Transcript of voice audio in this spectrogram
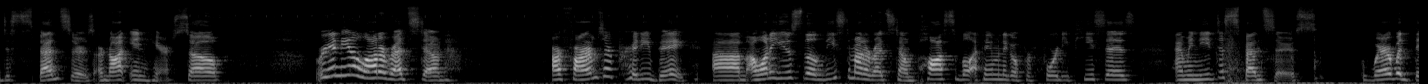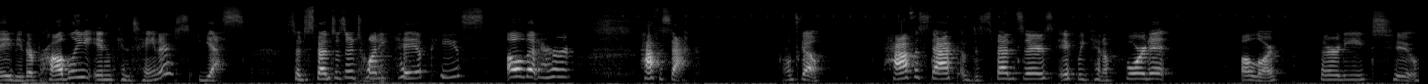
dispensers are not in here. So, we're to need a lot of redstone. Our farms are pretty big. Um, I want to use the least amount of redstone possible. I think I'm to go for 40 pieces. And we need dispensers where would they be? They're probably in containers? Yes. So dispensers are 20k a piece. Oh, that hurt. Half a stack. Let's go. Half a stack of dispensers if we can afford it. Oh, Lord. 32.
